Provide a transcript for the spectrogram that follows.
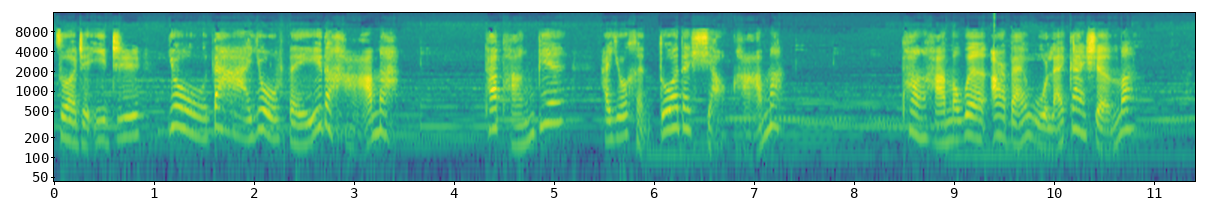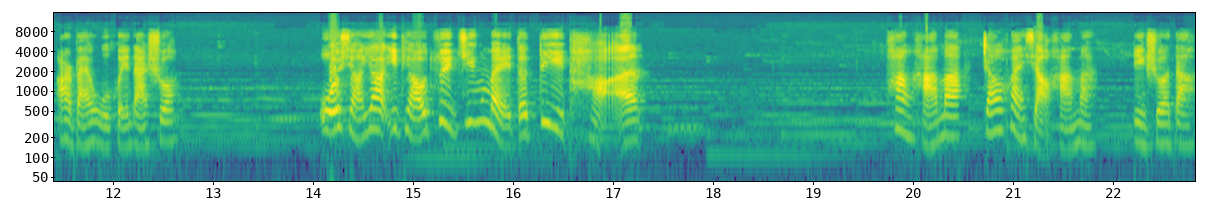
坐着一只又大又肥的蛤蟆，它旁边还有很多的小蛤蟆。胖蛤蟆问二百五来干什么？二百五回答说：“我想要一条最精美的地毯。”胖蛤蟆召唤小蛤蟆，并说道：“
